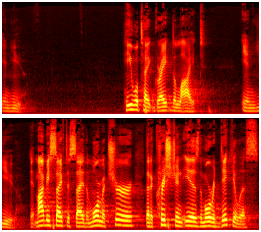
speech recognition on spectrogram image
in you. He will take great delight in you. It might be safe to say the more mature that a Christian is, the more ridiculous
